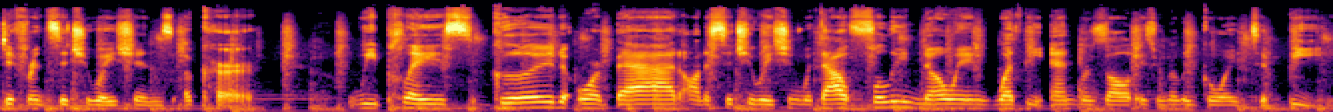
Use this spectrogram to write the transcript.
different situations occur we place good or bad on a situation without fully knowing what the end result is really going to be.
